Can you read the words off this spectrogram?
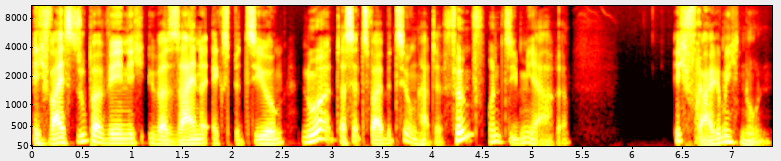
Ich weiß super wenig über seine Ex-Beziehung, nur dass er zwei Beziehungen hatte, fünf und sieben Jahre. Ich frage mich nun,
